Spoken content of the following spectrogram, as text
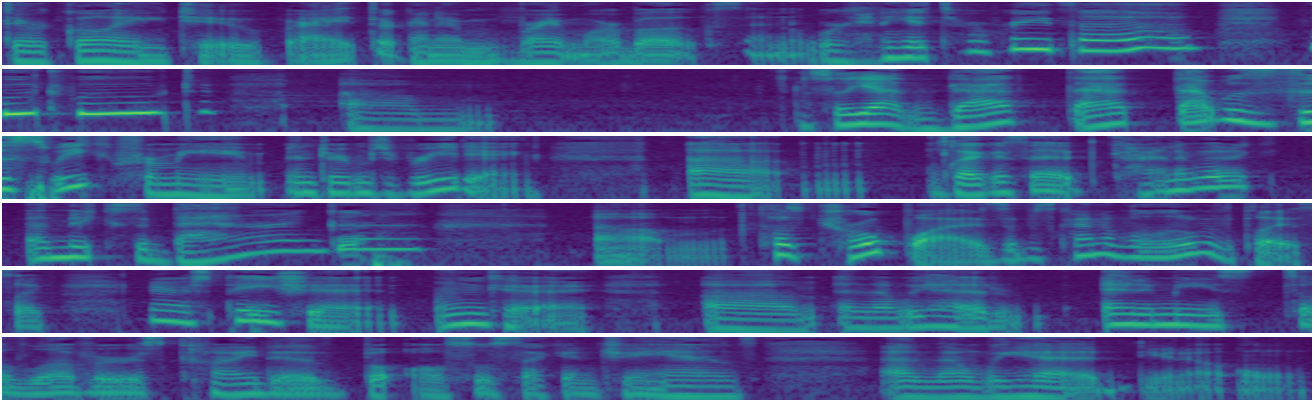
they're going to, right? They're going to write more books and we're going to get to read them. Woot woot. Um, so yeah, that, that, that was this week for me in terms of reading um, like I said, kind of a, a mixed bag. Um, cause trope wise, it was kind of all over the place. Like nurse patient, okay. Um, and then we had enemies to lovers, kind of, but also second chance. And then we had, you know,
